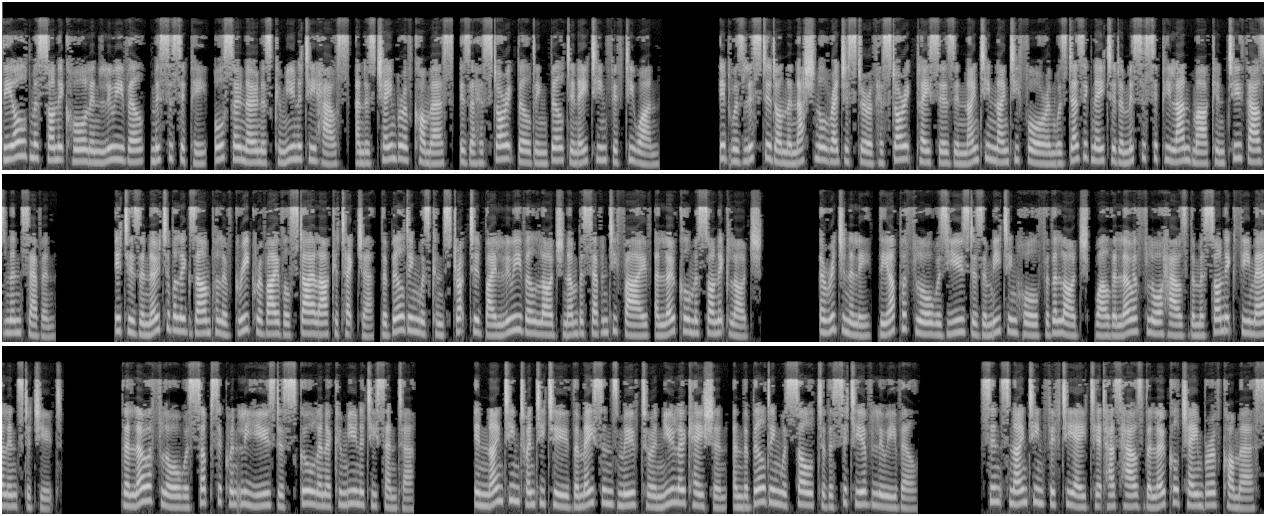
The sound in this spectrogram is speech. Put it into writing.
The Old Masonic Hall in Louisville, Mississippi, also known as Community House, and as Chamber of Commerce, is a historic building built in 1851. It was listed on the National Register of Historic Places in 1994 and was designated a Mississippi landmark in 2007. It is a notable example of Greek Revival style architecture. The building was constructed by Louisville Lodge No. 75, a local Masonic lodge. Originally, the upper floor was used as a meeting hall for the lodge, while the lower floor housed the Masonic Female Institute. The lower floor was subsequently used as school and a community center. In 1922 the Masons moved to a new location, and the building was sold to the city of Louisville. Since 1958 it has housed the local Chamber of Commerce.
